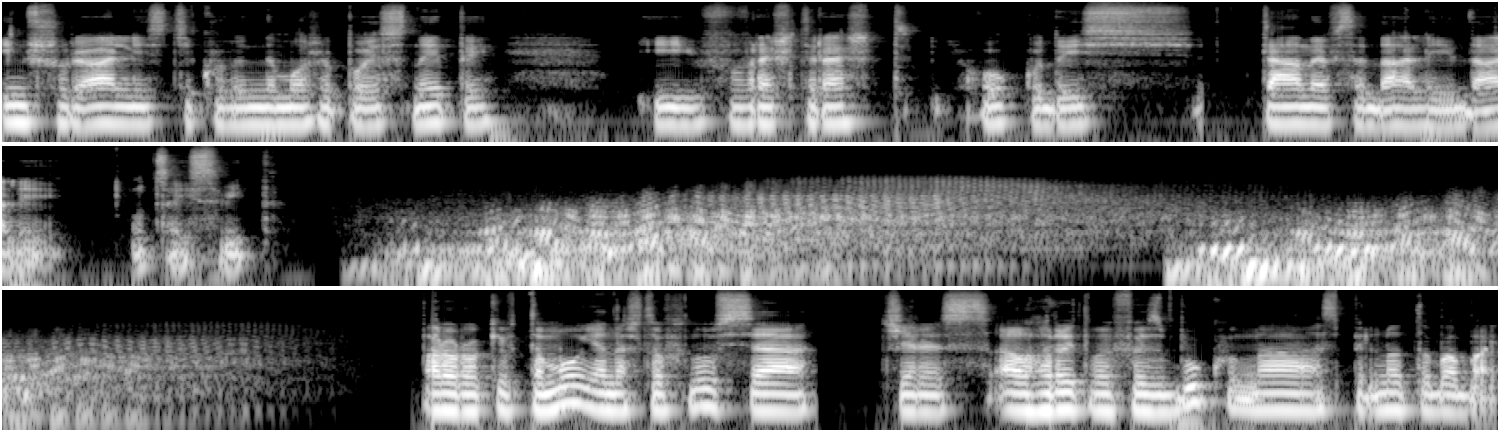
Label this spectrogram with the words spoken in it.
іншу реальність, яку він не може пояснити, і, врешті-решт, його кудись тяне все далі і далі у цей світ. Пару років тому я наштовхнувся через алгоритми Фейсбуку на спільноту Бабай.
